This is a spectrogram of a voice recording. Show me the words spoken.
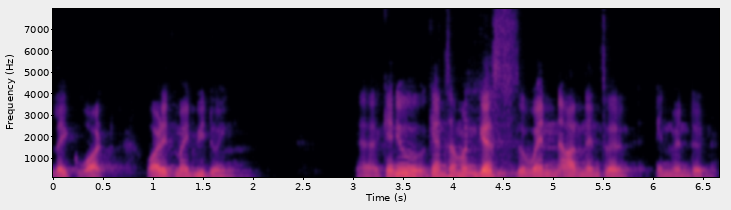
Like what, what it might be doing. Uh, can you, can someone guess when RNNs were invented?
